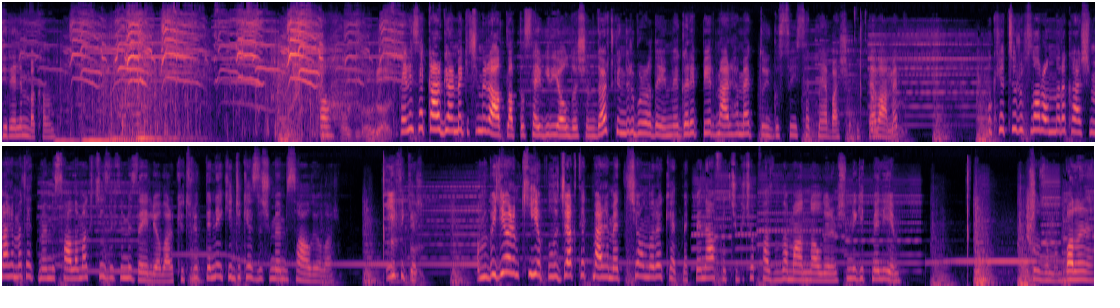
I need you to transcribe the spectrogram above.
Girelim bakalım. Oh. Seni tekrar görmek içimi rahatlattı sevgili yoldaşım. Dört gündür buradayım ve garip bir merhamet duygusu hissetmeye başladım. Devam et. Bu kötü ruhlar onlara karşı merhamet etmemi sağlamak için zihnimize eğiliyorlar. Kötülüklerini ikinci kez düşünmemi sağlıyorlar. İyi fikir. Ama biliyorum ki yapılacak tek merhametli şey onları yok etmek. Beni affet çünkü çok fazla zamanını alıyorum. Şimdi gitmeliyim. Git o zaman. Bana ne?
